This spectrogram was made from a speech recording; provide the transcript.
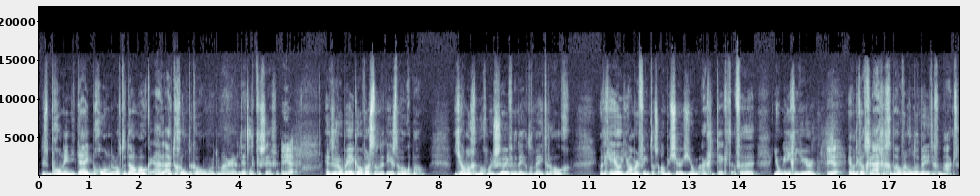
Dus begon in die tijd, begon Rotterdam ook uit de grond te komen, om het maar letterlijk te zeggen. Ja. Het Robeco was dan het eerste hoogbouw. Jammer genoeg maar 97 meter hoog. Wat ik heel jammer vind als ambitieus jong architect of uh, jong ingenieur. Ja. want ik had graag een gebouw van 100 meter gemaakt.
